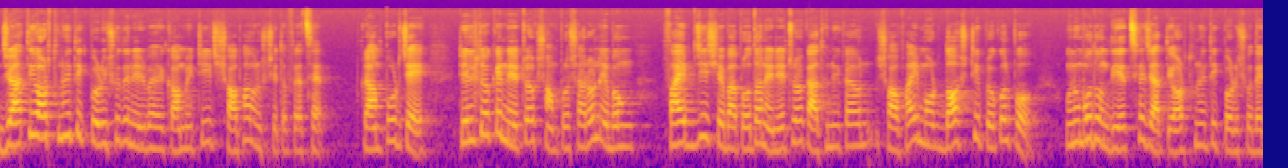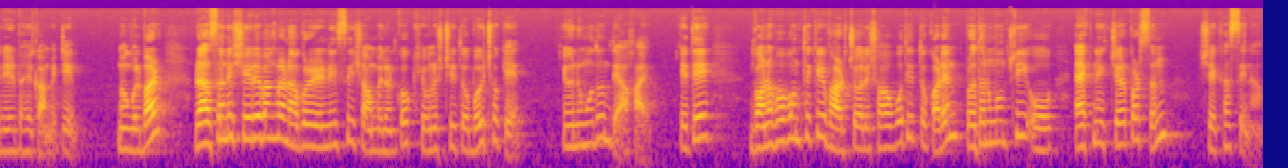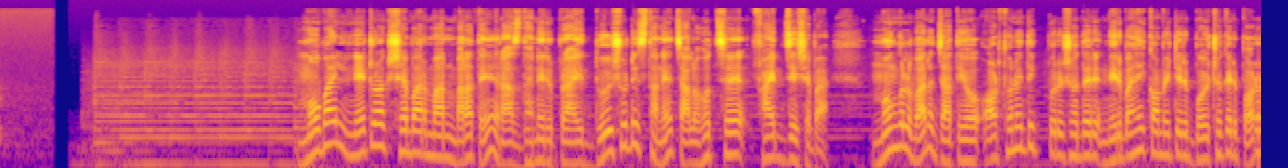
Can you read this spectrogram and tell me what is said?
জাতীয় অর্থনৈতিক পরিষদের নির্বাহী কমিটির সভা অনুষ্ঠিত হয়েছে। গ্রাম পর্যায়ে টেলিটকের নেটওয়ার্ক সম্প্রসারণ এবং ফাইভ জি সেবা প্রদানে নেটওয়ার্ক আধুনিকায়ন সভায় মোট দশটি প্রকল্প অনুমোদন দিয়েছে জাতীয় অর্থনৈতিক পরিষদের নির্বাহী কমিটি। মঙ্গলবার রাজধানীর শেরেবাংলা নগরের এনইসি সম্মেলন কক্ষে অনুষ্ঠিত বৈঠকে এই অনুমোদন দেওয়া হয়। এতে গণভবন থেকে ভার্চুয়ালি সভাপতিত্ব করেন প্রধানমন্ত্রী ও একনেক chairperson Sheikh Hasina. Mobile network সেবার মান বাড়াতে রাজধানীর প্রায় দুইশোটি স্থানে চালু হচ্ছে ফাইভ জি সেবা। মঙ্গলবার জাতীয় অর্থনৈতিক পরিষদের নির্বাহী কমিটির বৈঠকের পর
